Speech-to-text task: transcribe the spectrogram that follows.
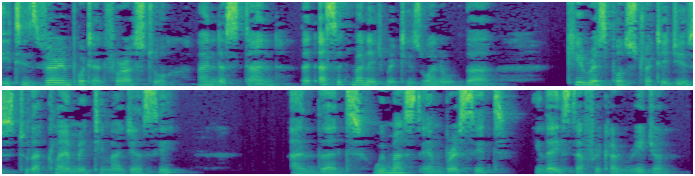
It is very important for us to understand that asset management is one of the key response strategies to the climate emergency and that we must embrace it in the East African region.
